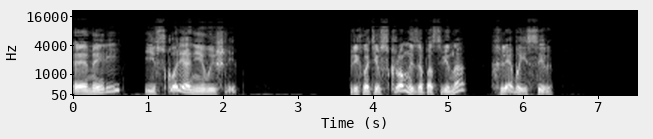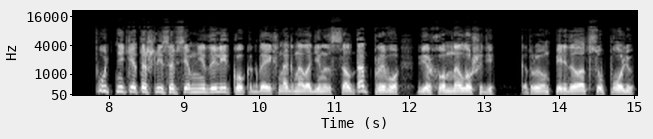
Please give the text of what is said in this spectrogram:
Эмери, и вскоре они вышли, прихватив скромный запас вина, хлеба и сыра. Путники отошли совсем недалеко, когда их нагнал один из солдат Прыво верхом на лошади, которую он передал отцу Полю,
